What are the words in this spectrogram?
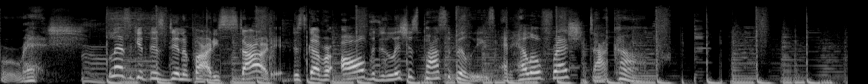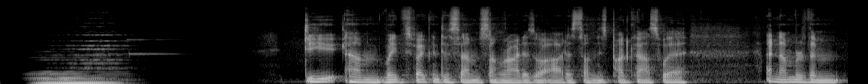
Fresh. Let's get this dinner party started. Discover all the delicious possibilities at HelloFresh.com. Do you? Um, we've spoken to some songwriters or artists on this podcast where a number of them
